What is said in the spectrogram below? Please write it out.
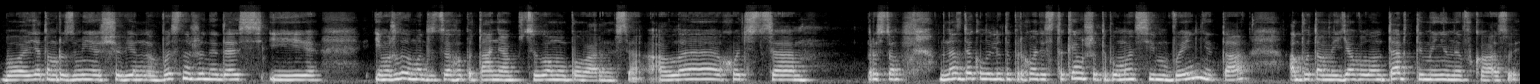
бо я там розумію, що він виснажений десь, і, і можливо, ми до цього питання в цілому повернемося. Але хочеться. Просто в нас деколи люди приходять з таким, що типу ми всім винні, та? або там я волонтер, ти мені не вказуй.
